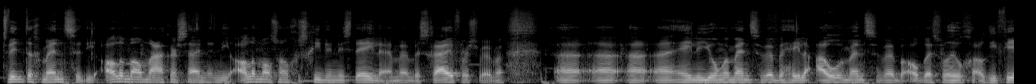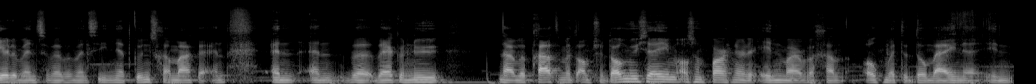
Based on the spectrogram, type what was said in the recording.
twintig mensen die allemaal makers zijn en die allemaal zo'n geschiedenis delen. En we hebben schrijvers, we hebben eh, eh, eh, hele jonge mensen, we hebben hele oude mensen, we hebben al best wel heel gearriveerde mensen, we hebben mensen die net kunst gaan maken. En, en, en we werken nu, nou we praten met Amsterdam Museum als een partner erin, maar we gaan ook met de domeinen in,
